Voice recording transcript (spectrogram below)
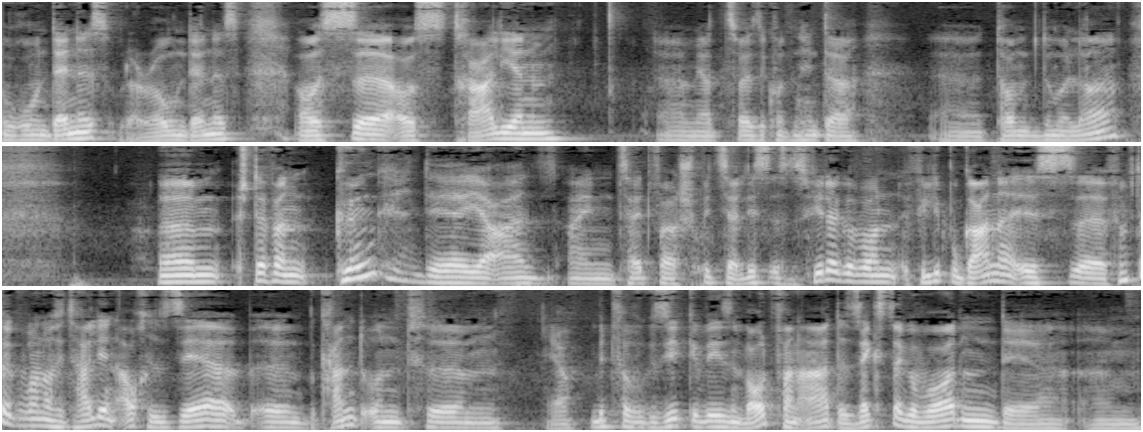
Ron Dennis oder Ron Dennis aus äh, Australien. Ähm, ja, zwei Sekunden hinter äh, Tom Dumoulin. Ähm, Stefan Künk, der ja ein Zeitfahrspezialist ist, ist Vierter geworden. Filippo Garner ist äh, Fünfter geworden aus Italien, auch sehr äh, bekannt und ähm, ja, mitfavorisiert gewesen. Wout van Aert ist Sechster geworden, der ähm,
